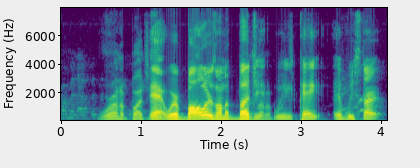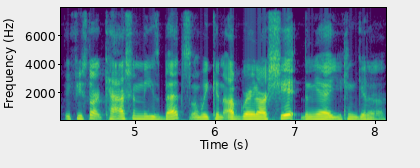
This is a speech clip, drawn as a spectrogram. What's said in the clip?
coming up with We're on a budget. yeah, we're ballers on a budget. on a We okay. If we start, if you start cashing these bets and we can upgrade our shit, then yeah, you can get a.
